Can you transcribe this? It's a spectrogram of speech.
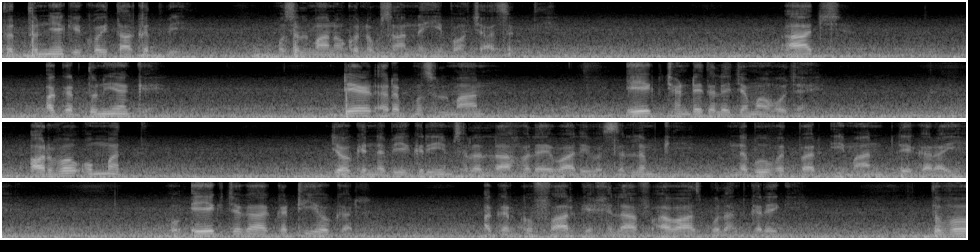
तो दुनिया की कोई ताकत भी मुसलमानों को नुकसान नहीं पहुँचा सकती। आज अगर दुनिया के डेढ़ अरब मुसलमान एक झंडे तले जमा हो जाएँ और वो उम्मत जो कि नबी करीम सल्लल्लाहु अलैहि वसल्लम की नबूवत पर ईमान लेकर आई है, वो एक जगह इकट्ठी होकर अगर कुफ़ार के ख़िलाफ़ आवाज़ बुलंद करेगी तो वो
